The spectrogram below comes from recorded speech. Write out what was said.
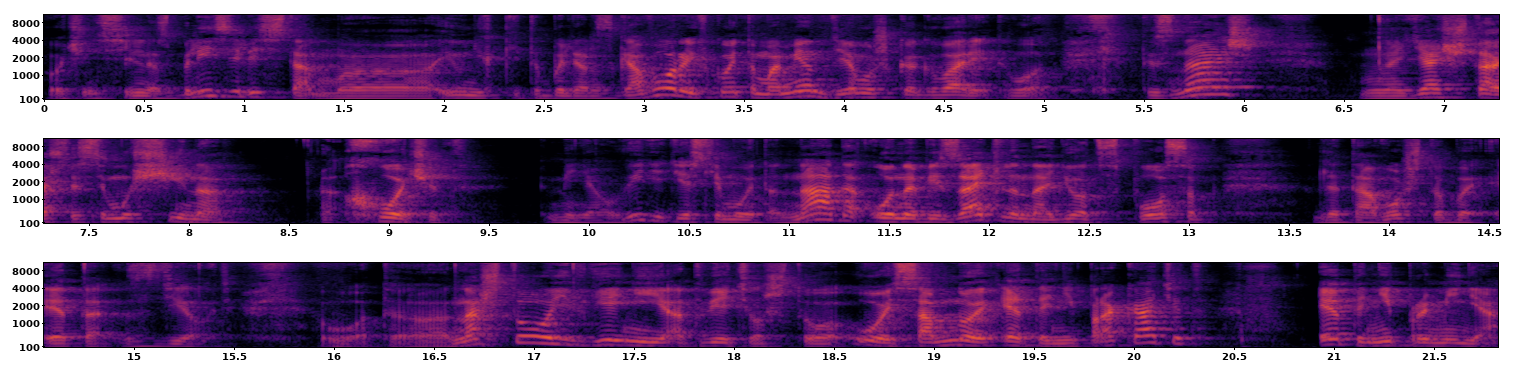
очень сильно сблизились, там, э, и у них какие-то были разговоры, и в какой-то момент девушка говорит, вот, ты знаешь, я считаю, что если мужчина хочет меня увидеть, если ему это надо, он обязательно найдет способ для того, чтобы это сделать. Вот. Э, на что Евгений ответил, что, ой, со мной это не прокатит, это не про меня.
